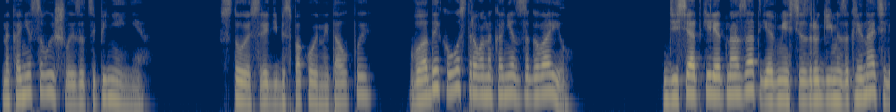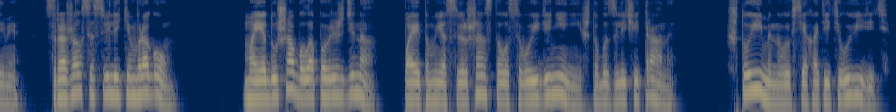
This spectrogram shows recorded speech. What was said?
наконец вышло из оцепенения. Стоя среди беспокойной толпы, владыка острова наконец заговорил — Десятки лет назад я вместе с другими заклинателями сражался с великим врагом. Моя душа была повреждена, поэтому я совершенствовался в уединении, чтобы залечить раны. Что именно вы все хотите увидеть?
